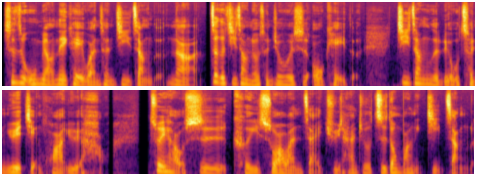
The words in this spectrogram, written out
甚至五秒内可以完成记账的，那这个记账流程就会是 OK 的。记账的流程越简化越好，最好是可以刷完载具，它就自动帮你记账了。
